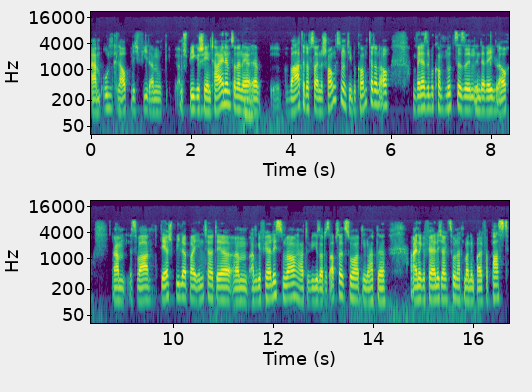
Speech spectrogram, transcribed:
ähm, unglaublich viel am, am Spielgeschehen teilnimmt, sondern er, er, wartet auf seine Chancen und die bekommt er dann auch. Und wenn er sie bekommt, nutzt er sie in, in der Regel auch. Ähm, es war der Spieler bei Inter, der ähm, am gefährlichsten war. Er hatte, wie gesagt, das Abseitstor, hat, hat eine, eine gefährliche Aktion, hat man den Ball verpasst.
